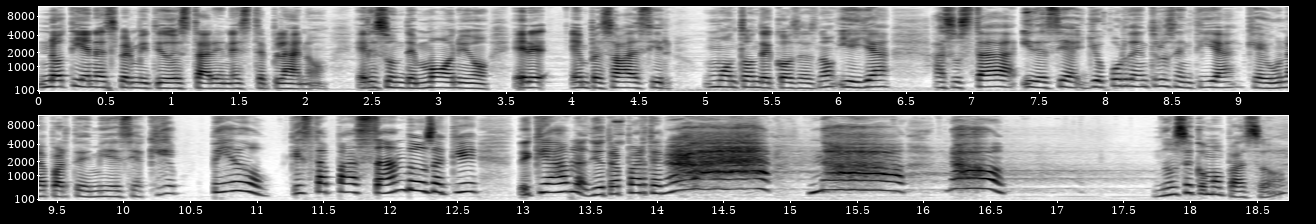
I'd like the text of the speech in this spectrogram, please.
no tienes permitido estar en este plano, eres un demonio, empezaba a decir un montón de cosas, ¿no? Y ella asustada y decía, yo por dentro sentía que una parte de mí decía, ¿qué pedo? ¿Qué está pasando? O sea, ¿qué, ¿de qué hablas? Y otra parte, ¡no! ¡No! ¡No! No sé cómo pasó,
